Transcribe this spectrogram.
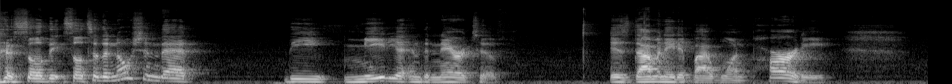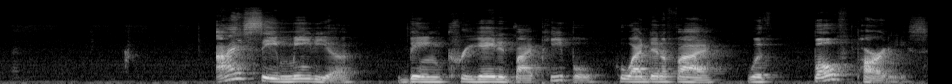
so the so to the notion that the media and the narrative is dominated by one party, I see media being created by people who identify with both parties.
